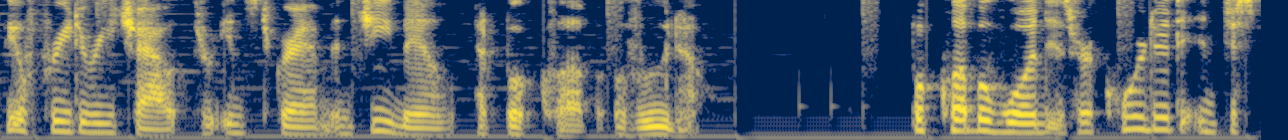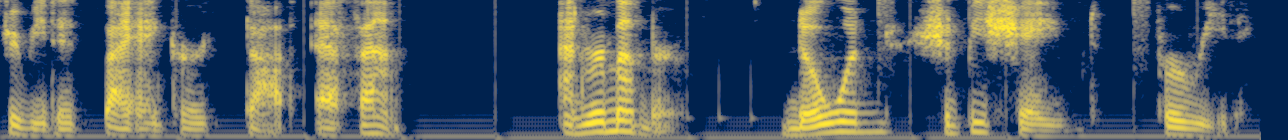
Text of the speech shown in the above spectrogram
feel free to reach out through Instagram and Gmail at Book Club of Uno. Book Club of One is recorded and distributed by Anchor.fm. And remember, no one should be shamed for reading.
